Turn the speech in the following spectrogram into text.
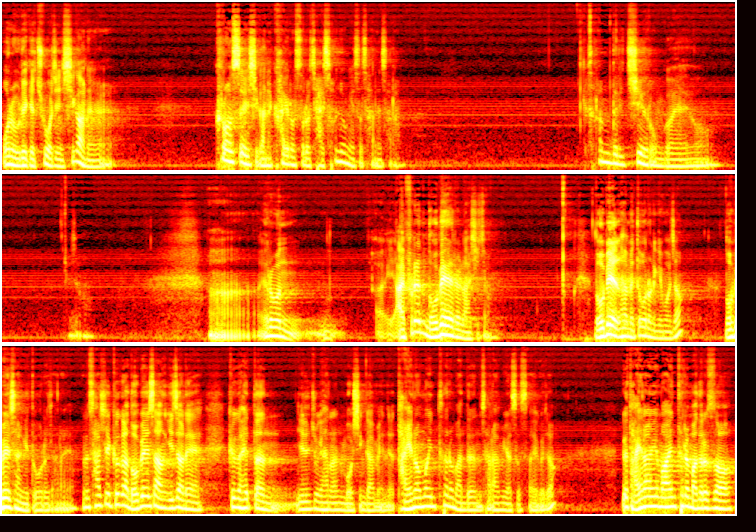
오늘 우리에게 주어진 시간을 크로스의 시간을 카이로스로 잘 선용해서 사는 사람. 그 사람들이 지혜로운 거예요. 그죠? 아, 여러분, 알프레드 노벨을 아시죠? 노벨 하면 떠오르는 게 뭐죠? 노벨상이 떠오르잖아요. 사실 그가 노벨상 이전에 그가 했던 일 중에 하나는 무엇인가 하면요. 다이너마이트를 만든 사람이었었어요. 그죠? 그 다이너마이트를 만들어서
